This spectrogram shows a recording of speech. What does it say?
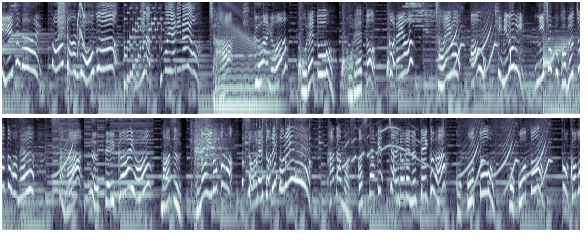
いいじゃない。さん上手次はつくもやりなよ。じゃあ引くわよ。これとこれとこれよ。茶色青黄緑2色かぶっちゃったわね。さあ塗っていくわよ。まず毛の色から。それそれそれ。肌も少しだけ茶色で塗っていくわ。こことこことここも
